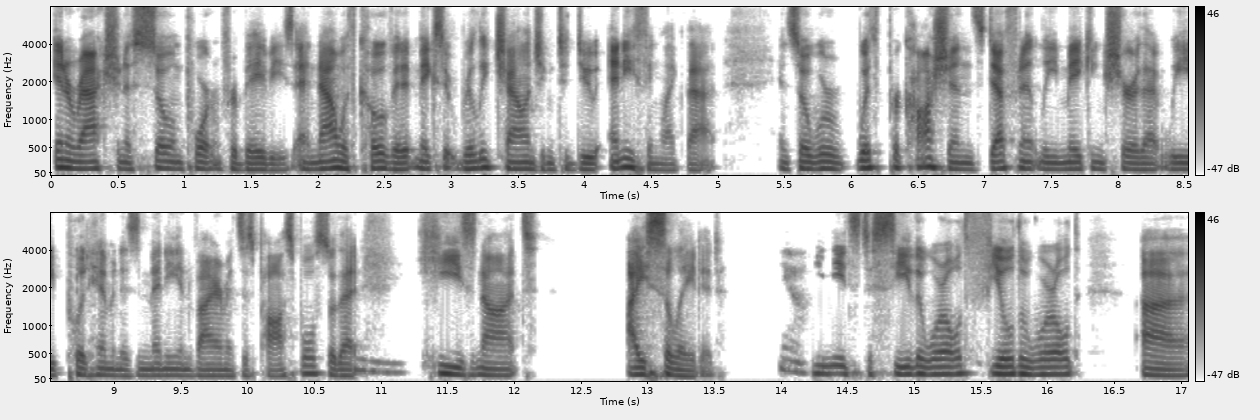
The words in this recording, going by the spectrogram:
interaction is so important for babies. And now with COVID, it makes it really challenging to do anything like that. And so we're with precautions, definitely making sure that we put him in as many environments as possible so that mm-hmm. he's not isolated. Yeah. He needs to see the world, feel the world, uh,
